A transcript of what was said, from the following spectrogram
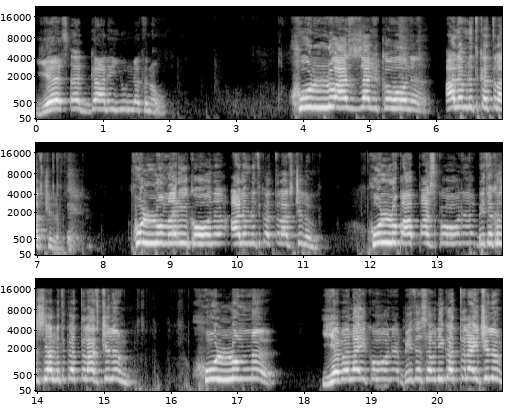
የጸጋ ልዩነት ነው። ሁሉ አዛዥ ከሆነ ዓለም ልትቀጥል አትችልም። ሁሉ መሪ ከሆነ ዓለም ልትቀጥል አትችልም። ሁሉ ጳጳስ ከሆነ ቤተ ክርስቲያን ልትቀጥል አትችልም። ሁሉም የበላይ ከሆነ ቤተሰብ ሊቀጥል አይችልም።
